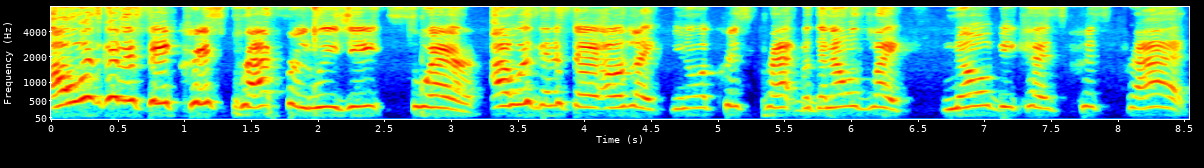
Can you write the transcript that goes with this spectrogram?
I was gonna say Chris Pratt for Luigi. Swear, I was gonna say. I was like, you know what, Chris Pratt. But then I was like, no, because Chris Pratt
